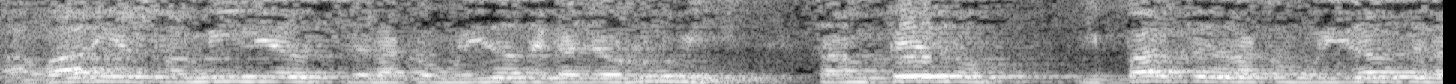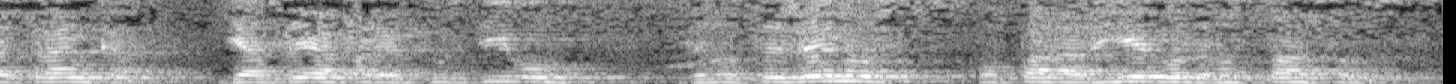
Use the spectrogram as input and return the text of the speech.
a varias familias de la comunidad de Gallorrumi, San Pedro y parte de la comunidad de La Tranca, ya sea para el cultivo de los terrenos o para riego de los pastos.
